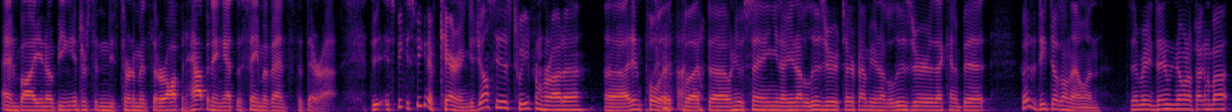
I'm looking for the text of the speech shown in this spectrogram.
and by, you know, being interested in these tournaments that are often happening at the same events that they're at. Did, speak, speaking of caring, did y'all see this tweet from Harada? Uh, I didn't pull it, but uh, when he was saying, you know, you're not a loser, tell your family you're not a loser, that kind of bit. Who has the details on that one? Does anybody, does anybody know what I'm talking about?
